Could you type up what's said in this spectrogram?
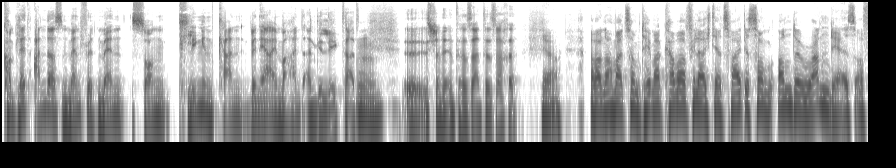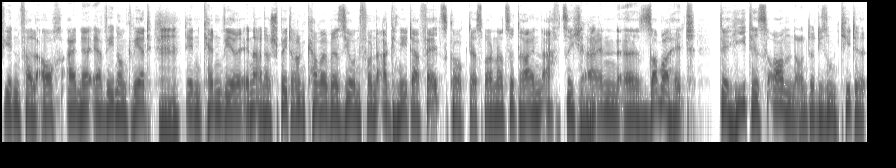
komplett anders ein Manfred Mann Song klingen kann, wenn er einmal Hand angelegt hat. Mhm. Äh, ist schon eine interessante Sache. Ja, aber nochmal zum Thema Cover, vielleicht der zweite Song On the Run, der ist auf jeden Fall auch eine Erwähnung wert. Mhm. Den kennen wir in einer späteren Coverversion von Agneta Felskog. Das war 1983 mhm. ein äh, Sommerhit The Heat is On unter diesem Titel.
